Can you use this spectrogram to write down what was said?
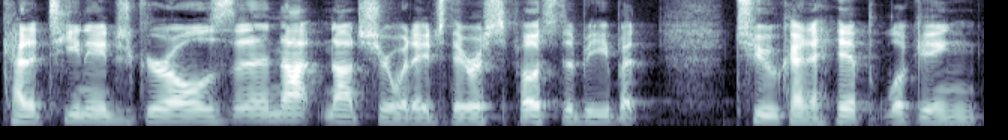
kind of teenage girls, uh, not not sure what age they were supposed to be, but two kind of hip looking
